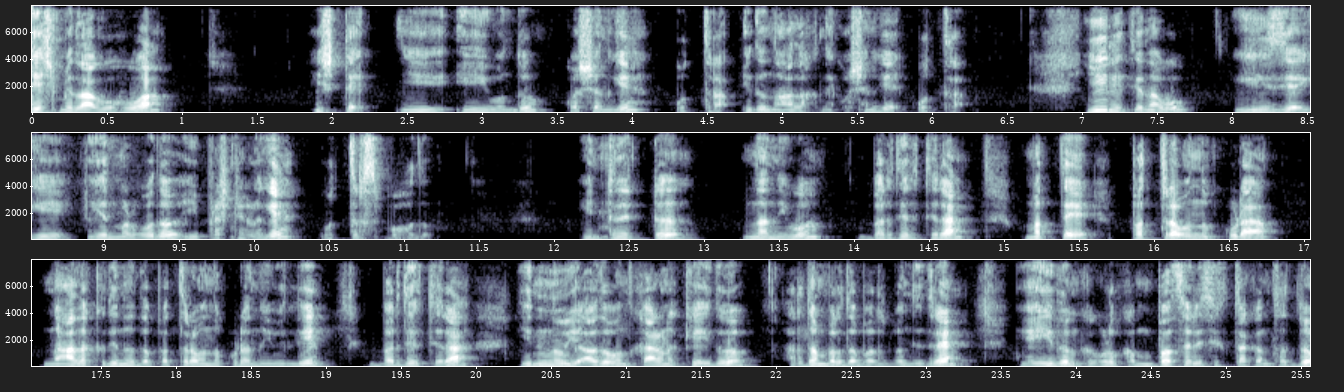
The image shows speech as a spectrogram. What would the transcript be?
ದೇಶ ಮೇ ಇಷ್ಟೇ ಈ ಈ ಒಂದು ಕ್ವಶನ್ಗೆ ಉತ್ತರ ಇದು ನಾಲ್ಕನೇ ಕ್ವಶನ್ಗೆ ಉತ್ತರ ಈ ರೀತಿ ನಾವು ಈಸಿಯಾಗಿ ಏನು ಮಾಡ್ಬೋದು ಈ ಪ್ರಶ್ನೆಗಳಿಗೆ ಉತ್ತರಿಸಬಹುದು ಇಂಟರ್ನೆಟ್ನ ನೀವು ಬರೆದಿರ್ತೀರ ಮತ್ತು ಪತ್ರವನ್ನು ಕೂಡ ನಾಲ್ಕು ದಿನದ ಪತ್ರವನ್ನು ಕೂಡ ನೀವು ಇಲ್ಲಿ ಬರೆದಿರ್ತೀರ ಇನ್ನೂ ಯಾವುದೋ ಒಂದು ಕಾರಣಕ್ಕೆ ಇದು ಅರ್ಧಂಬರ್ಧ ಬರೆದು ಬಂದಿದ್ದರೆ ಐದು ಅಂಕಗಳು ಕಂಪಲ್ಸರಿ ಸಿಗ್ತಕ್ಕಂಥದ್ದು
